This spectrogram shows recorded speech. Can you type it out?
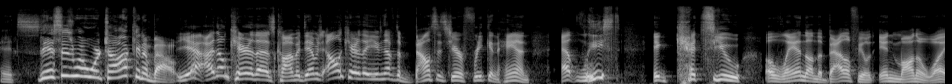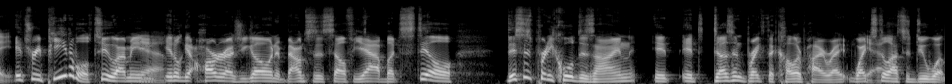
It's this is what we're talking about. Yeah, I don't care that it's combat damage. I don't care that you even have to bounce it to your freaking hand. At least it gets you a land on the battlefield in mono white. It's repeatable too. I mean, Yeah. it'll get harder as you go and it bounces itself, yeah, but still this is pretty cool design. It it doesn't break the color pie, right? White Yeah. still has to do what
